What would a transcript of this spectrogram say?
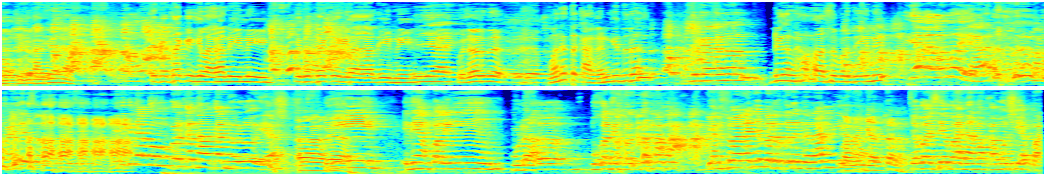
ya sebenarnya kita teh kehilangan ini kita teh kehilangan ini Iya, iya. benar tuh mana tekangan gitu dan Dengan dengan hal-hal seperti ini ya lumayan. Makanya. Ini kita mau memperkenalkan dulu ya. Ah, ini ini yang paling Muda. eh, bukan yang paling muda, yang suaranya baru kedengeran. Paling ganteng. Coba siapa nama kamu siapa?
